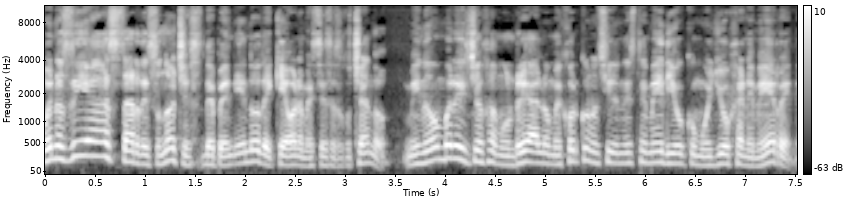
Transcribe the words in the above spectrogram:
Buenos días, tardes o noches, dependiendo de qué hora me estés escuchando. Mi nombre es Johan Monreal, o mejor conocido en este medio como Johan MR,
